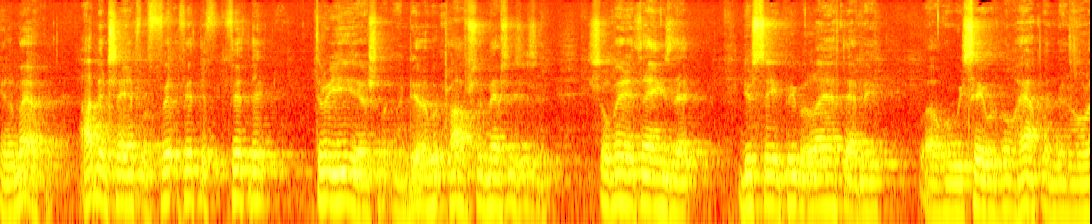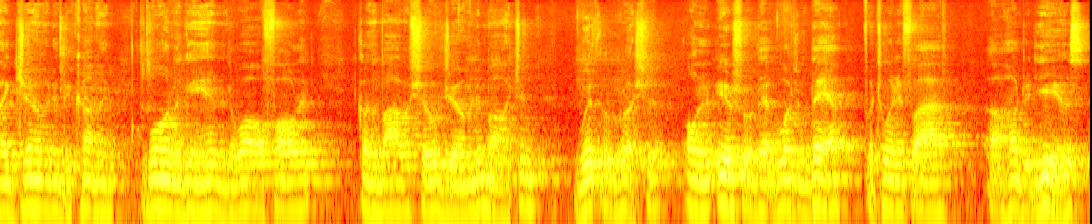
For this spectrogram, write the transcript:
in America. I've been saying for 50, 50 three years dealing with prophecy messages and so many things that you see people laughed at me well, when we say what's going to happen, you know, like Germany becoming one again and the wall falling, because the Bible shows Germany marching with Russia on an Israel that wasn't there for 2,500 years.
